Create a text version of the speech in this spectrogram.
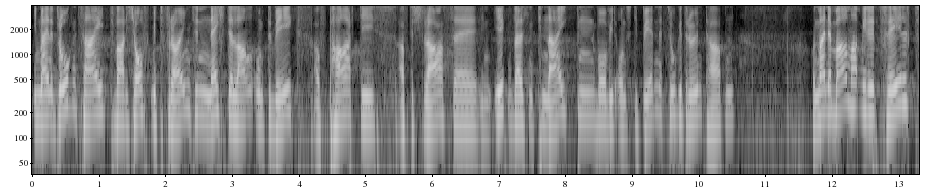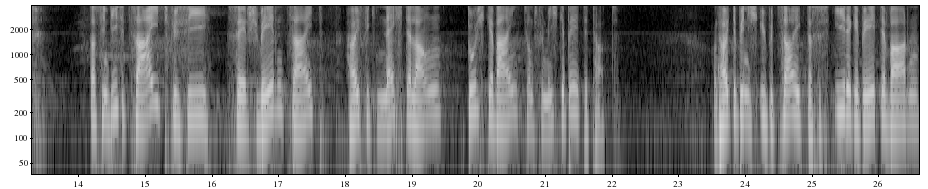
In meiner Drogenzeit war ich oft mit Freunden nächtelang unterwegs, auf Partys, auf der Straße, in irgendwelchen Kneipen, wo wir uns die Birne zugedröhnt haben. Und meine Mom hat mir erzählt, dass in dieser Zeit, für sie sehr schweren Zeit, häufig nächtelang durchgeweint und für mich gebetet hat. Und heute bin ich überzeugt, dass es ihre Gebete waren,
